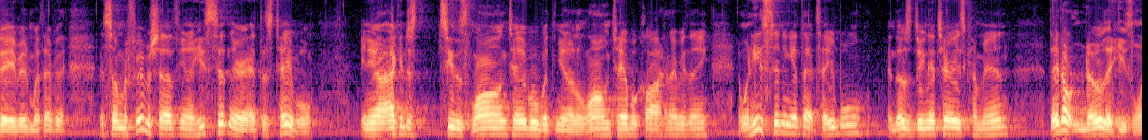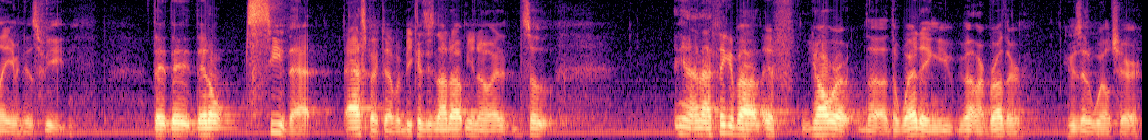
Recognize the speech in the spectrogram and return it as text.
David, with everything. And so Mephibosheth, you know, he's sitting there at this table, and, you know, I can just see this long table with, you know, the long tablecloth and everything. And when he's sitting at that table and those dignitaries come in, they don't know that he's lame in his feet. They, they, they don't see that aspect of it because he's not up, you know. And so, you know, and I think about if y'all were at the, the wedding, you met my brother, who was in a wheelchair.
